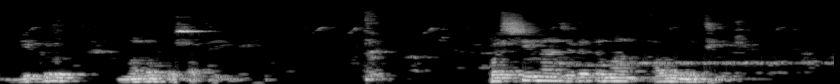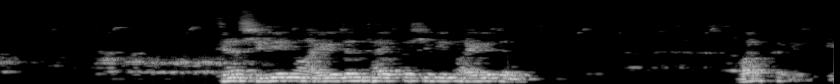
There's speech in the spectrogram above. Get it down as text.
વિકૃત મનોદશા થઈ ગઈ પશ્ચિમના જગતમાં આવું નથી ત્યાં શિબિરનું આયોજન થાય તો શિબિરનું આયોજન વાત કરીએ કે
